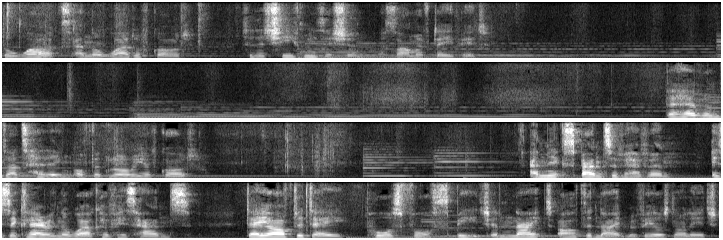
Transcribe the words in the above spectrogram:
The works and the word of God to the chief musician, a psalm of David. The heavens are telling of the glory of God, and the expanse of heaven is declaring the work of his hands. Day after day pours forth speech, and night after night reveals knowledge.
